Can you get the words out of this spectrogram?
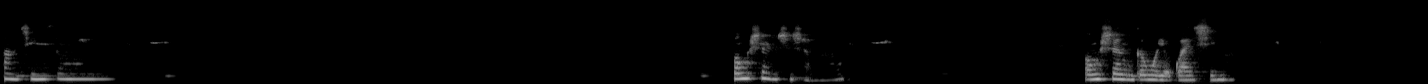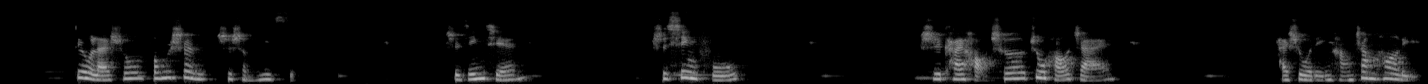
放轻松。丰盛是什么？丰盛跟我有关系吗？对我来说，丰盛是什么意思？是金钱？是幸福？是开好车、住豪宅？还是我的银行账号里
